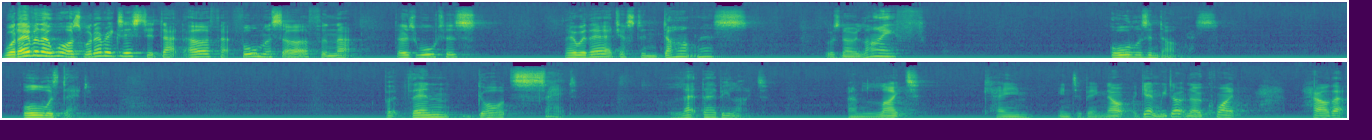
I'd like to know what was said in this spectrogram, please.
Whatever there was, whatever existed, that earth, that formless earth, and that, those waters, they were there just in darkness. There was no life. All was in darkness. All was dead. But then God said, Let there be light. And light came into being. Now, again, we don't know quite how that,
